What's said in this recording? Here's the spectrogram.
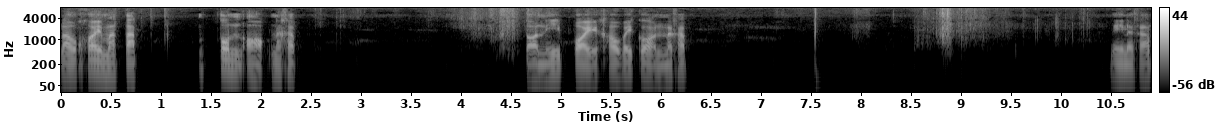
เราค่อยมาตัดต้นออกนะครับ ตอนนี้ปล่อยเขาไว้ก่อนนะครับ นี่นะครับ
